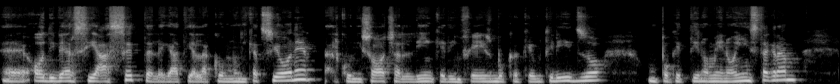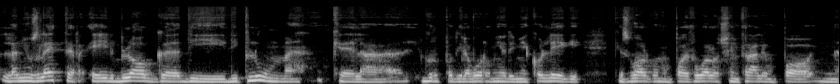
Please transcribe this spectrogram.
Eh, ho diversi asset legati alla comunicazione, alcuni social, LinkedIn, Facebook che utilizzo, un pochettino meno Instagram, la newsletter e il blog di, di Plum, che è la, il gruppo di lavoro mio e dei miei colleghi, che svolgono un po' il ruolo centrale un po' in,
